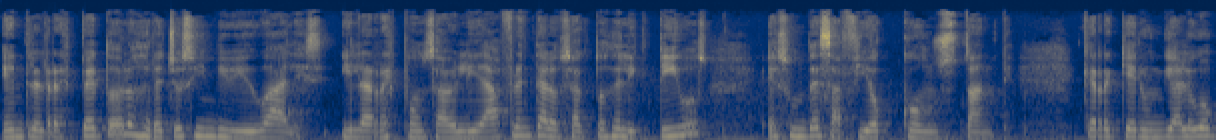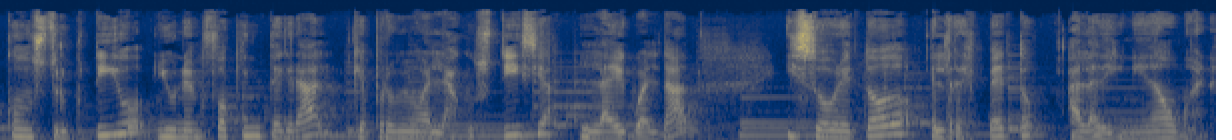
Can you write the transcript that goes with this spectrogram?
entre el respeto de los derechos individuales y la responsabilidad frente a los actos delictivos es un desafío constante que requiere un diálogo constructivo y un enfoque integral que promueva la justicia, la igualdad y sobre todo el respeto a la dignidad humana.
